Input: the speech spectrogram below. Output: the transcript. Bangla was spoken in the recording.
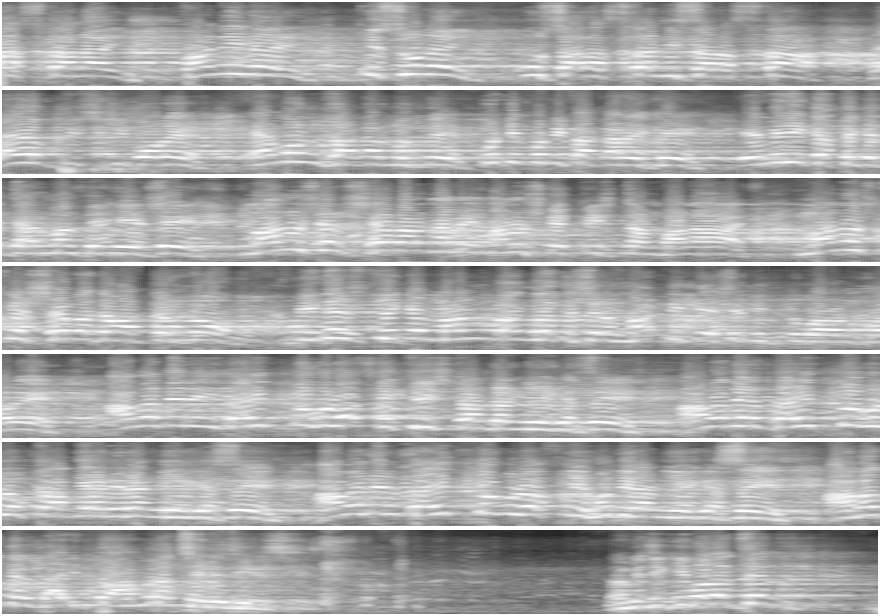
রাস্তা নাই, পানি নাই, কিছু নাই, উঁচা রাস্তা, নিচা রাস্তা। হ্যাঁ বৃষ্টি পড়ে এমন জায়গার মধ্যে কোটি কোটি টাকা রেখে আমেরিকা থেকে জার্মান থেকে এসে মানুষের সেবার নামে মানুষকে খ্রিস্টান বানায়, মানুষকে সেবা দেওয়ার জন্য বিদেশ থেকে মান বাংলাদেশের মাটিতে এসে মৃত্যুবরণ করে। আমাদের এই দায়িত্বগুলো আজকে খ্রিস্টানরা নিয়ে গেছে। আমাদের দায়িত্বগুলো কাদিয়ানিরা নিয়ে গেছে। আমাদের দায়িত্বগুলো আজকে হুদিরা নিয়ে গেছে। আমাদের দায়িত্ব আমরা ছেড়ে দিয়েছি। নবীজি কি বলেছেন?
